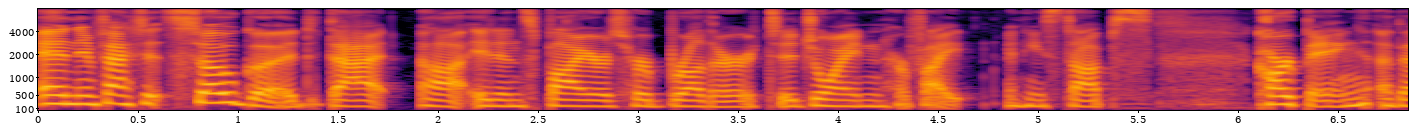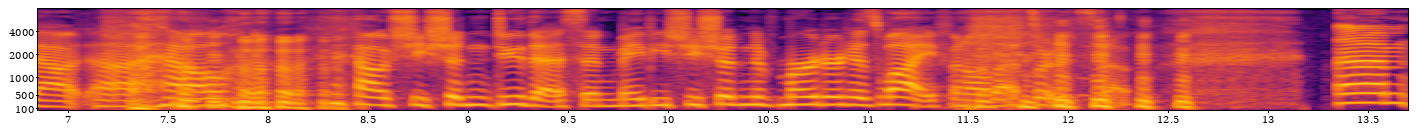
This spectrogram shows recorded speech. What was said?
And in fact, it's so good that uh, it inspires her brother to join her fight, and he stops carping about uh, how how she shouldn't do this, and maybe she shouldn't have murdered his wife, and all that sort of stuff. Um,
